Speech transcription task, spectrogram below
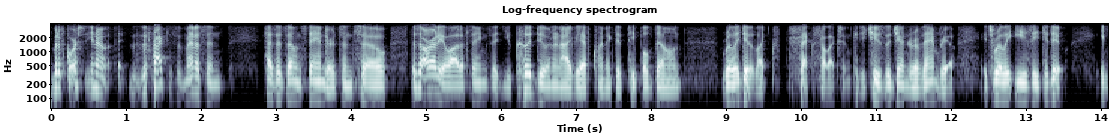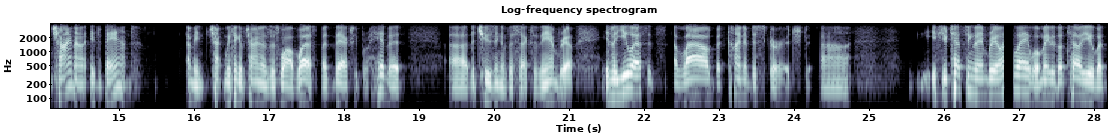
but of course, you know, the practice of medicine has its own standards, and so there's already a lot of things that you could do in an IVF clinic that people don't really do, like sex selection. Could you choose the gender of the embryo? It's really easy to do. In China, it's banned. I mean, we think of China as this Wild West, but they actually prohibit uh, the choosing of the sex of the embryo. In the U.S., it's allowed, but kind of discouraged. Uh, if you're testing the embryo anyway, well, maybe they'll tell you, but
